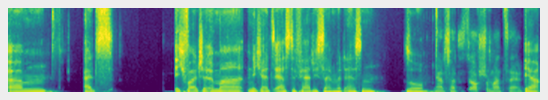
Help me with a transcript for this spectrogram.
ähm, als ich wollte immer nicht als Erste fertig sein mit Essen. So. Ja, das hattest du auch schon mal erzählt. Ja,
